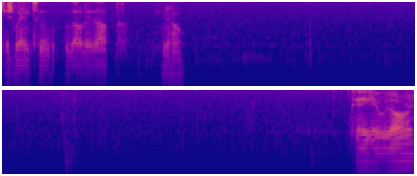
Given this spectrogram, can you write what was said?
just waiting to load it up, you know. Okay, here we are.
